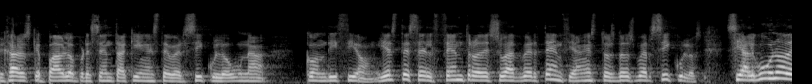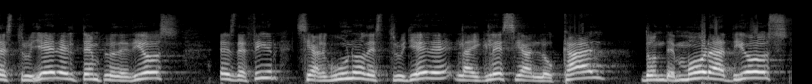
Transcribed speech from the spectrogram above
Fijaros que Pablo presenta aquí en este versículo una condición y este es el centro de su advertencia en estos dos versículos. Si alguno destruyere el templo de Dios, es decir, si alguno destruyere la iglesia local, donde mora Dios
